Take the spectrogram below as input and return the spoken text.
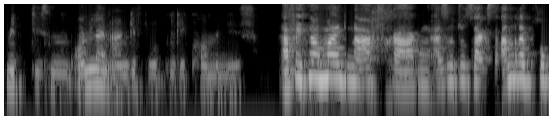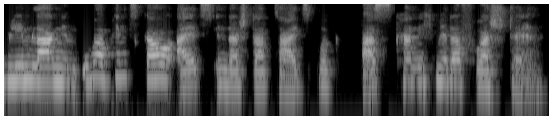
mit diesen Online-Angeboten gekommen ist. Darf ich nochmal nachfragen? Also du sagst andere Problemlagen im Oberpinzgau als in der Stadt Salzburg. Was kann ich mir da vorstellen?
